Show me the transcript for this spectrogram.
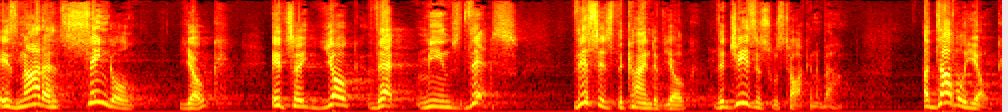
is not a single yoke, it's a yoke that means this. This is the kind of yoke that Jesus was talking about a double yoke.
